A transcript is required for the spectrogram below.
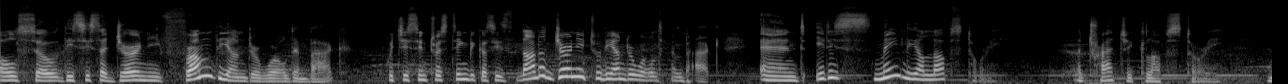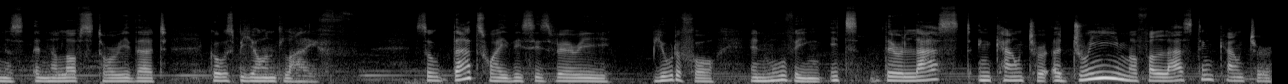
Also, this is a journey from the underworld and back, which is interesting because it's not a journey to the underworld and back. And it is mainly a love story, a tragic love story, and a, and a love story that goes beyond life. So that's why this is very beautiful and moving. It's their last encounter, a dream of a last encounter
